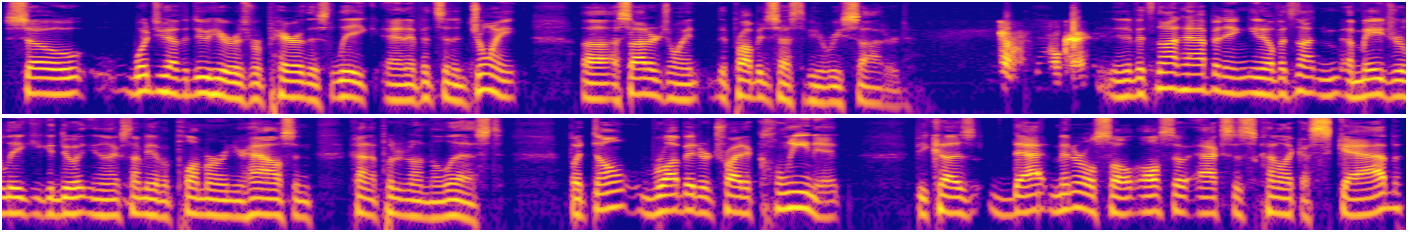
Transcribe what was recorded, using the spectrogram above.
So, what you have to do here is repair this leak, and if it's in a joint, uh, a solder joint, it probably just has to be resoldered. Oh, okay. And if it's not happening, you know, if it's not a major leak, you can do it. You know, next time you have a plumber in your house and kind of put it on the list. But don't rub it or try to clean it because that mineral salt also acts as kind of like a scab.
